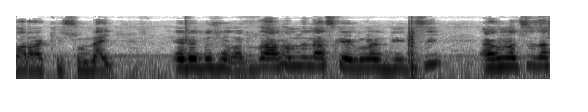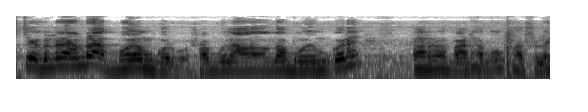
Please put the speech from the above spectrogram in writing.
করার কিছু নাই। এটা দুশো কথা তো আলহামদুলিল্লাহ আজকে এগুলো দিয়ে দিচ্ছি এখন হচ্ছে জাস্ট এগুলো আমরা বয়ম করব। সবগুলো আলাদা আলাদা বয়ম করে তারপরে পাঠাবো আসলে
